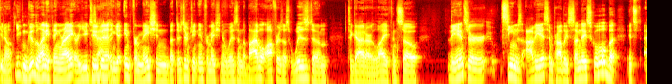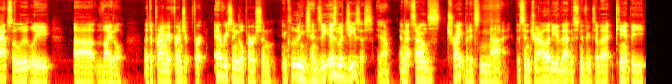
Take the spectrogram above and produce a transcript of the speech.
You know, you can Google anything, right, or YouTube Exactly. it and get information, but there's a difference between information and wisdom. The Bible offers us wisdom to guide our life, and so the answer seems obvious and probably Sunday school, but it's absolutely uh, vital that the primary friendship for every single person, including Gen Z, is with Jesus. Yeah. And that sounds trite, but it's not. The centrality of that and the significance of that can't be,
